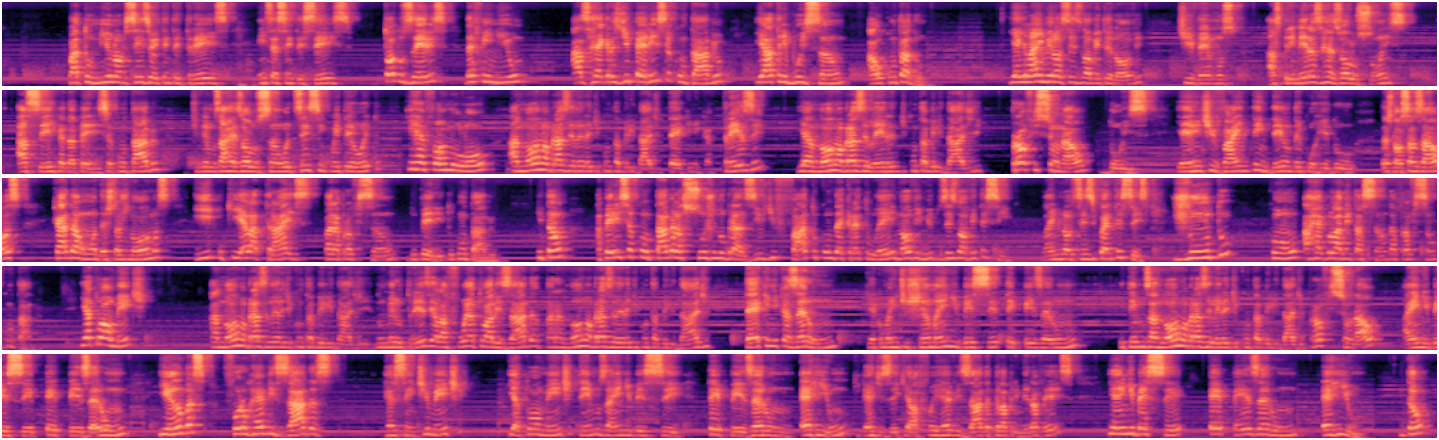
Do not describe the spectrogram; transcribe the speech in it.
4.983 em 66. Todos eles definiam as regras de perícia contábil e a atribuição ao contador. E aí, lá em 1999, tivemos as primeiras resoluções acerca da perícia contábil. Tivemos a resolução 858, que reformulou a norma brasileira de contabilidade técnica 13 e a norma brasileira de contabilidade profissional 2. E aí a gente vai entender no decorrer do, das nossas aulas cada uma destas normas e o que ela traz para a profissão do perito contábil. Então, a perícia contábil ela surge no Brasil de fato com o decreto-lei 9295, lá em 1946, junto com a regulamentação da profissão contábil. E atualmente, a norma brasileira de contabilidade número 13, ela foi atualizada para a norma brasileira de contabilidade técnica 01, que é como a gente chama NBCTP 01, e temos a norma brasileira de contabilidade profissional, a NBCPP 01, e ambas foram revisadas recentemente e atualmente temos a NBC TP01R1, que quer dizer que ela foi revisada pela primeira vez, e a NBC PP01R1. Então,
